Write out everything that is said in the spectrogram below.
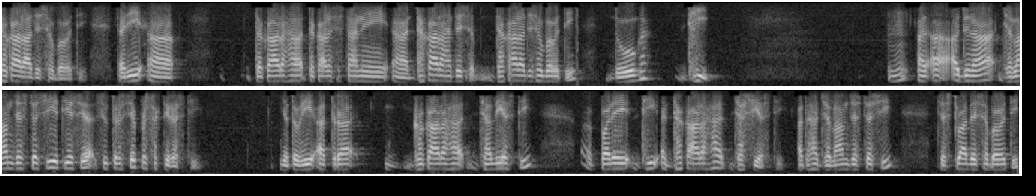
धकारादेशः भवति। तर्हि तकारः तकारस्य स्थाने धकारः आदेश धकारादेशः भवति दोघ् ढि। अधुना जलां जश्चसि इत्यस्य सूत्रस्य प्रसक्तिरस्ति। यतोहि अत्र घकारः झलि अस्ति, परे धि धकारः झसि अस्ति। अतः जलां जश्चसि जष्ट्वादेशः भवति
